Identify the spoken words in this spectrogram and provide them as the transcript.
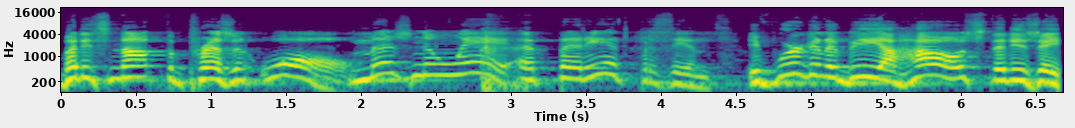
but it's not the present wall. mas não é a parede presente. If we're going to be a house that is a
